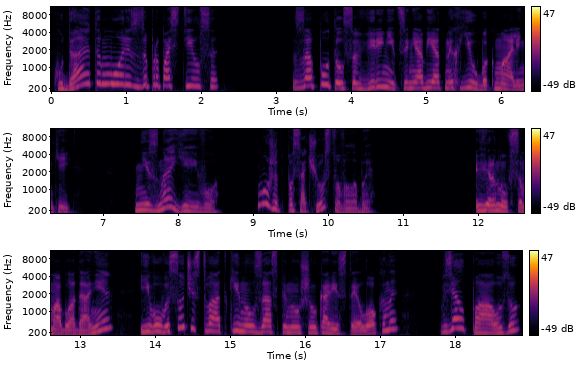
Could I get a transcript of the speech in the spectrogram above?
куда это Морис запропастился? Запутался в веренице необъятных юбок маленький. Не зная я его, может, посочувствовала бы. Вернув самообладание, его высочество откинул за спину шелковистые локоны, взял паузу,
